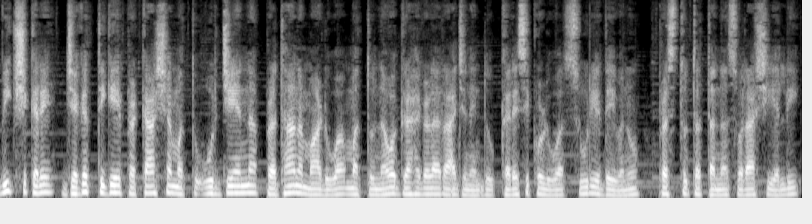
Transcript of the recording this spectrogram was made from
ವೀಕ್ಷಕರೇ, ಜಗತ್ತಿಗೆ ಪ್ರಕಾಶ ಮತ್ತು ಊರ್ಜೆಯನ್ನ ಪ್ರದಾನ ಮಾಡುವ ಮತ್ತು ನವಗ್ರಹಗಳ ರಾಜನೆಂದು ಕರೆಸಿಕೊಳ್ಳುವ ಸೂರ್ಯದೇವನು ಪ್ರಸ್ತುತ ತನ್ನ ಸ್ವರಾಶಿಯಲ್ಲಿ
